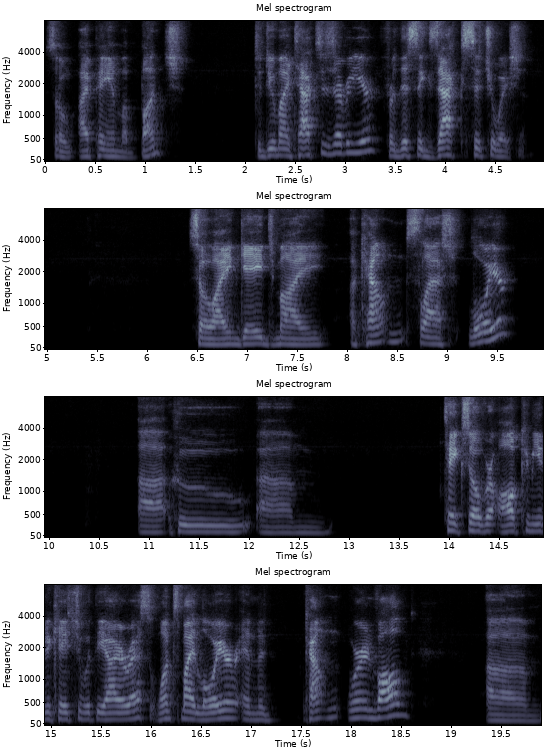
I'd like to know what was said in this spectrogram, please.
so I pay him a bunch to do my taxes every year for this exact situation. So I engage my accountant slash lawyer, uh, who um, takes over all communication with the IRS. Once my lawyer and the accountant were involved, um,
